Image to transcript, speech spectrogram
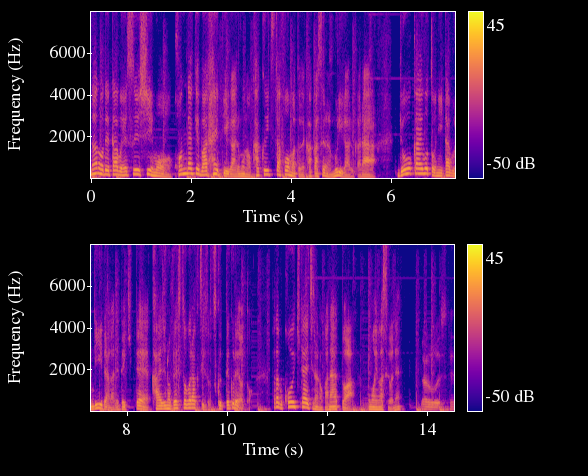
なので多分 SEC もこんだけバラエティがあるものを 確一したフォーマットで書かせるのは無理があるから、業界ごとに多分リーダーが出てきて、開示のベストプラクティスを作ってくれよと。多分こういう期待値なのかなとは思いますよね。なるほどですね。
